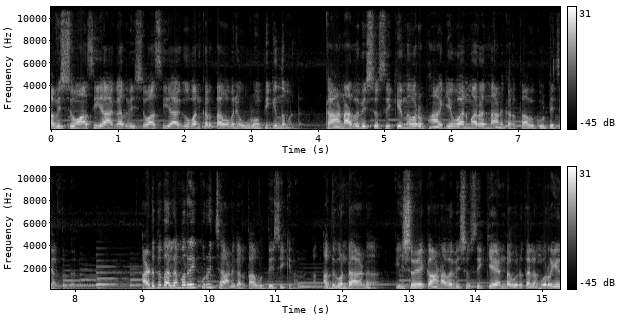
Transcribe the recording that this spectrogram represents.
അവിശ്വാസിയാകാതെ വിശ്വാസിയാകുവാൻ കർത്താവ് അവനെ ഓർമ്മിപ്പിക്കുന്നുമുണ്ട്. കാണാതെ വിശ്വസിക്കുന്നവർ ഭാഗ്യവാന്മാർ എന്നാണ് കർത്താവ് കൂട്ടിച്ചേർത്തത്. അടുത്ത തലമുറയെക്കുറിച്ചാണ് കർത്താവ് ഉദ്ദേശിക്കുന്നത്. അതുകൊണ്ടാണ് ഈശോയെ കാണാതെ വിശ്വസിക്കേണ്ട ഒരു തലമുറയെ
